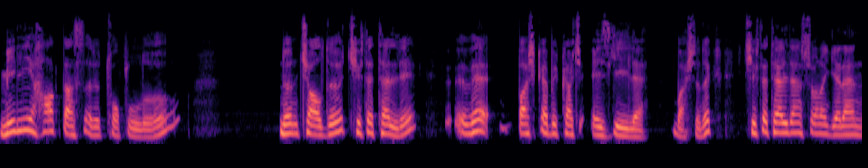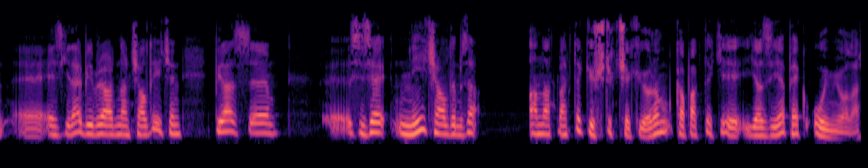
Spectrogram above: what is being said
Milli Halk Dansları Topluluğu'nun çaldığı çifte telli e, ve başka birkaç ezgiyle başladık. Çifte telden sonra gelen e, ezgiler birbiri ardından çaldığı için biraz e, e, size neyi çaldığımızı anlatmakta güçlük çekiyorum. Kapaktaki yazıya pek uymuyorlar.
